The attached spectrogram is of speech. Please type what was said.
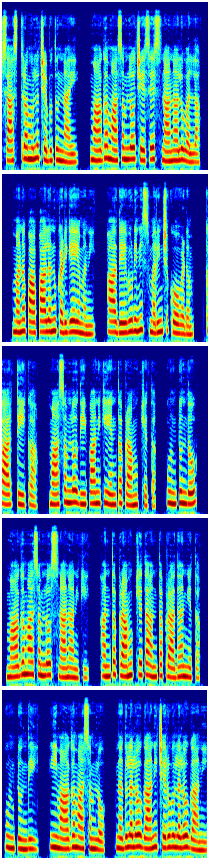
శాస్త్రములు చెబుతున్నాయి. మాఘమాసంలో చేసే స్నానాలు వల్ల మన పాపాలను కడిగేయమని ఆ దేవుడిని స్మరించుకోవడం. కార్తీక మాసంలో దీపానికి ఎంత ప్రాముఖ్యత ఉంటుందో మాఘమాసంలో స్నానానికి అంత ప్రాముఖ్యత అంత ప్రాధాన్యత ఉంటుంది. ఈ మాఘమాసంలో నదులలో గాని చెరువులలో గాని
